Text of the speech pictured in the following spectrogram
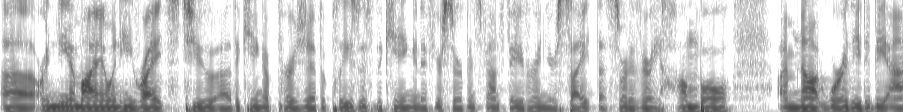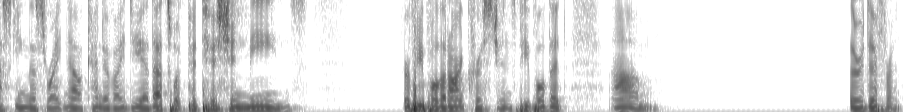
uh, or Nehemiah when he writes to uh, the king of Persia, if it pleases the king and if your servants found favor in your sight, that sort of very humble, I'm not worthy to be asking this right now kind of idea. That's what petition means for people that aren't Christians, people that, um, that are different.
